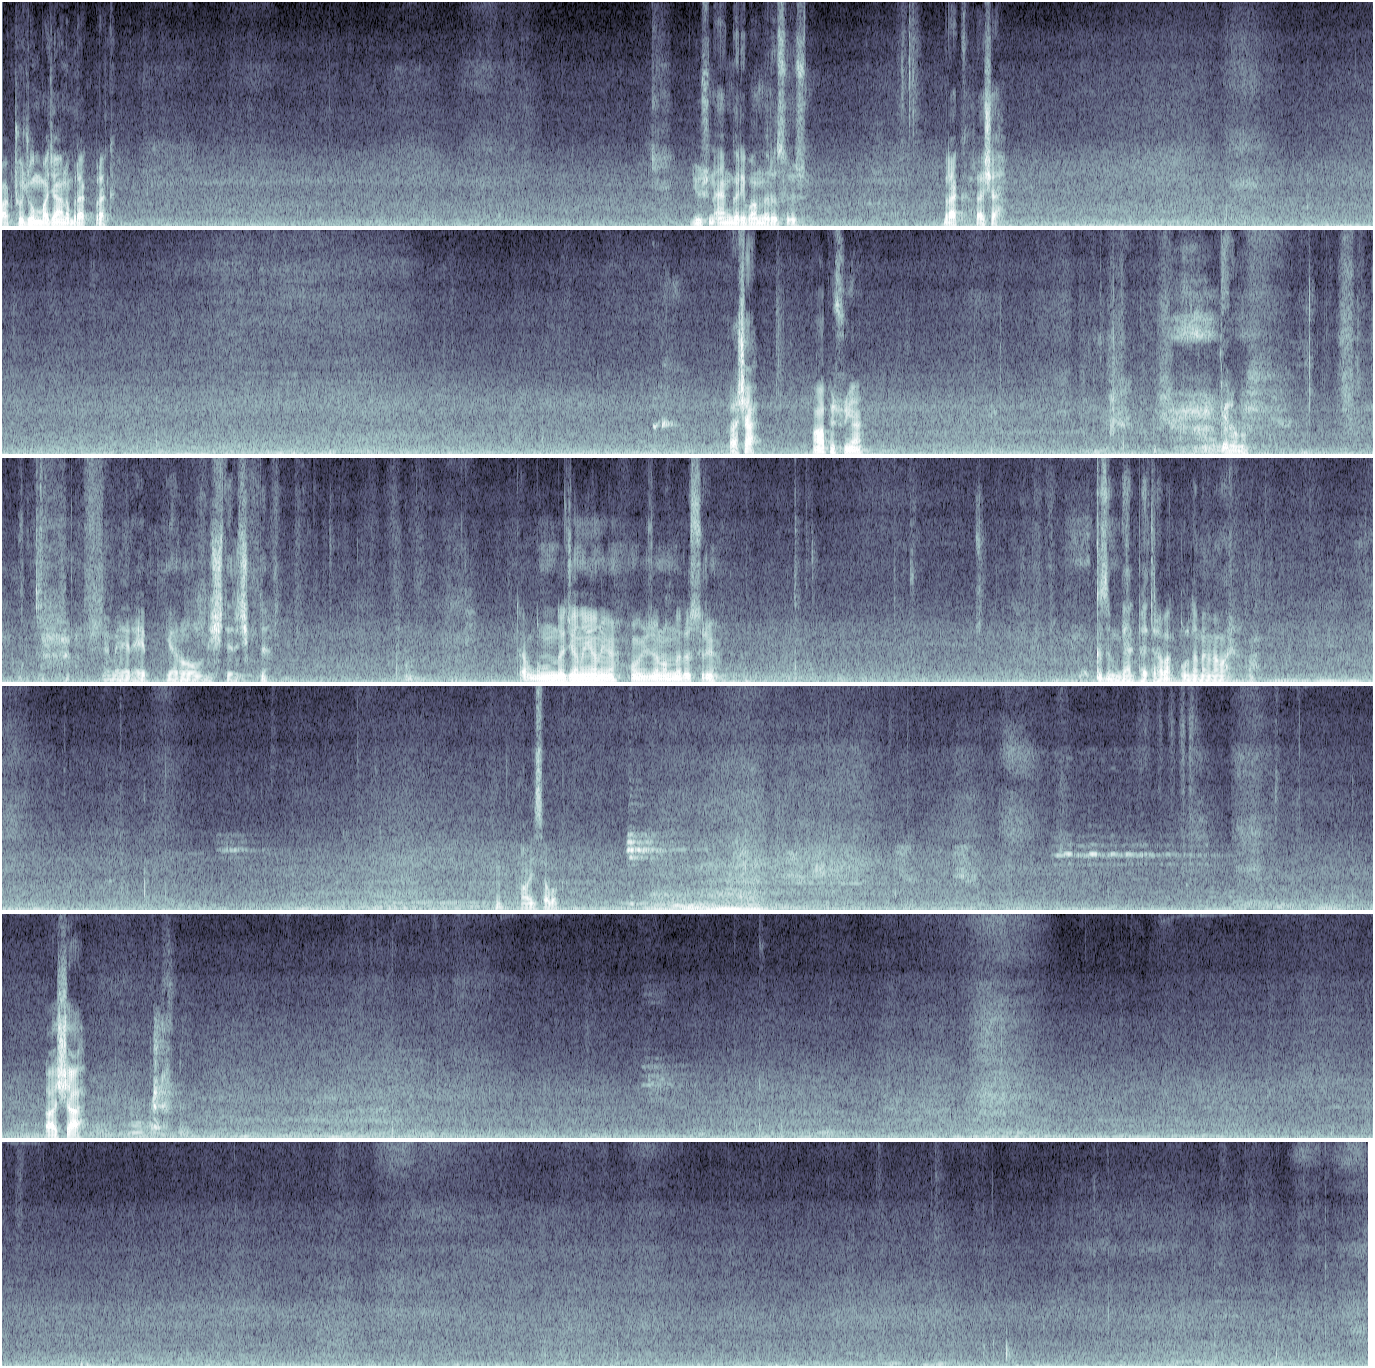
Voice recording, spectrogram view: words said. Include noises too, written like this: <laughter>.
Bak çocuğun bacağını bırak bırak. Diyorsun en garibanları ısırıyorsun. Bırak Raşa. Raşa. Ne yapıyorsun ya? Oğlum. Memeleri hep yara oldu, dişleri çıktı. Tabi bunun da canı yanıyor. O yüzden onları ısırıyor. Kızım gel Petra bak burada meme var. Al. Aysa bak. Taxa.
